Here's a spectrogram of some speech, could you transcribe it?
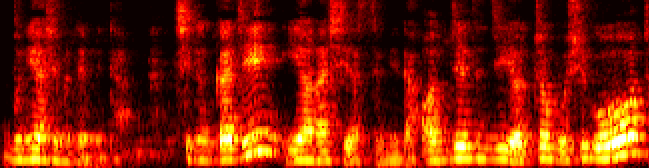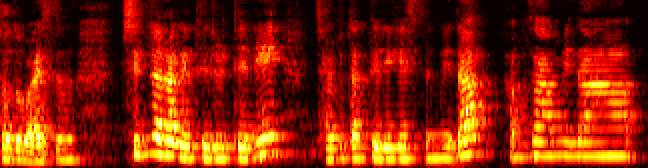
문의하시면 됩니다. 지금까지 이현아 씨였습니다. 언제든지 여쭤보시고 저도 말씀 친절하게 드릴 테니 잘 부탁드리겠습니다. 감사합니다.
